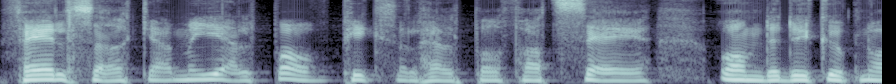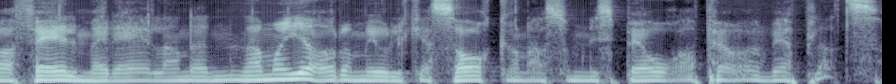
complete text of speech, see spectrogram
felsöka med hjälp av Pixel Helper för att se om det dyker upp några felmeddelanden när man gör de olika sakerna som ni spårar på er webbplats.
